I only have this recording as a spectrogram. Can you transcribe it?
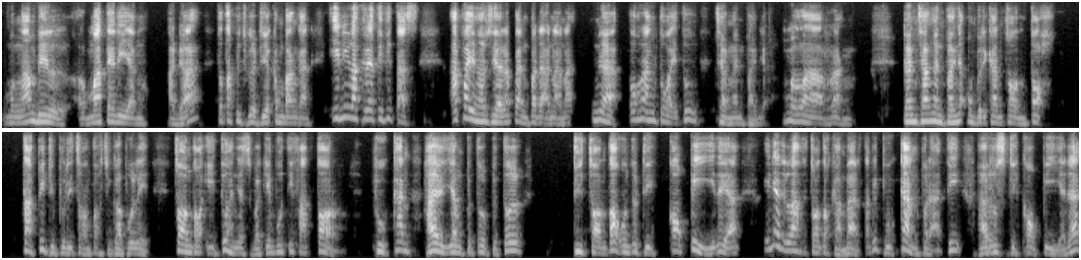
mengambil eh, materi yang ada, tetapi juga dia kembangkan. Inilah kreativitas. Apa yang harus diharapkan pada anak-anak? Nah, orang tua itu jangan banyak melarang dan jangan banyak memberikan contoh, tapi diberi contoh juga boleh. Contoh itu hanya sebagai motivator, bukan hal yang betul-betul dicontoh untuk dikopi gitu ya. Ini adalah contoh gambar, tapi bukan berarti harus dikopi ya.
